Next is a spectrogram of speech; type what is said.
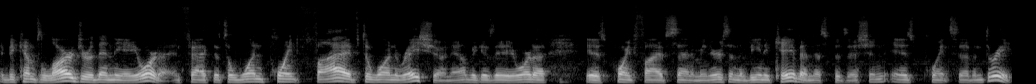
It becomes larger than the aorta. In fact, it's a 1.5 to 1 ratio now because the aorta is 0.5 centimeters and the vena cava in this position is 0.73.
